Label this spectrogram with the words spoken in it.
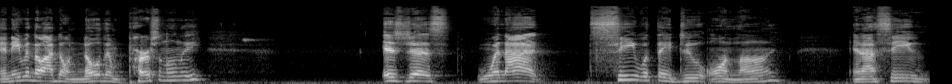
and even though I don't know them personally, it's just when I see what they do online and I see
